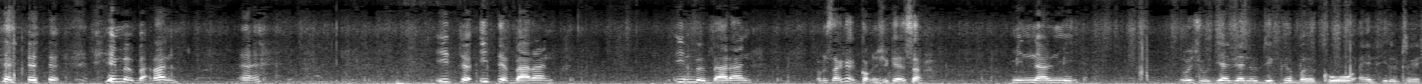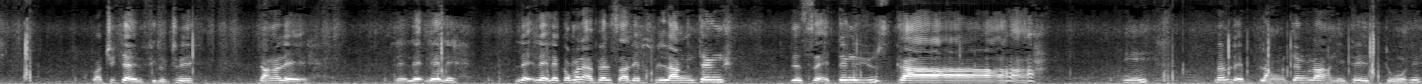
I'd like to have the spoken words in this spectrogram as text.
il me barane. Hein. Il te, il te barane. Il me barane. Comme ça qu'elle conjuguait ça. Minalmi. Aujourd'hui, elle vient nous dire que Beko est infiltré. Toi, tu t'es infiltré dans les les, les, les, les, les, comment on appelle ça, les plantains de certains jusqu'à... Hmm, même les plantains là en étaient étonnés.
